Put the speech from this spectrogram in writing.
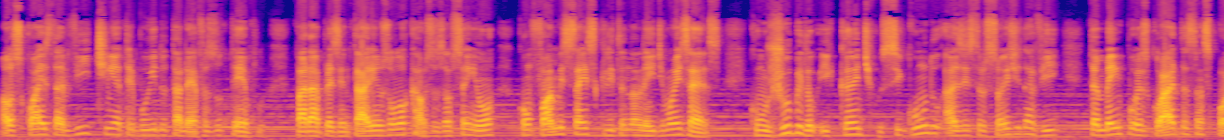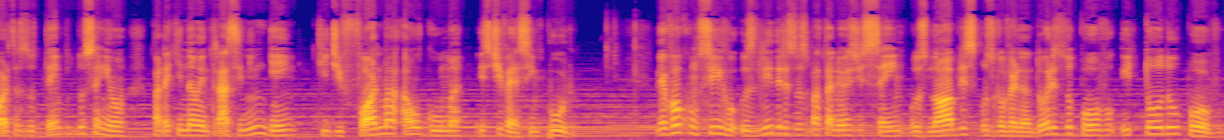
aos quais Davi tinha atribuído tarefas do templo, para apresentarem os holocaustos ao Senhor, conforme está escrito na lei de Moisés. Com júbilo e cântico, segundo as instruções de Davi, também pôs guardas nas portas do templo do Senhor, para que não entrasse ninguém que de forma alguma estivesse impuro. Levou consigo os líderes dos batalhões de Sem, os nobres, os governadores do povo e todo o povo,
